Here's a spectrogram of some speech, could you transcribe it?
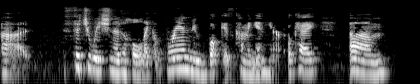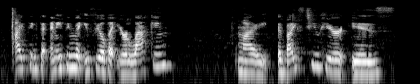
uh, situation as a whole, like a brand new book is coming in here, okay? Um, I think that anything that you feel that you're lacking, my advice to you here is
